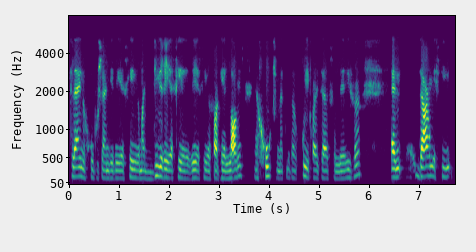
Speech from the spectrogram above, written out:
kleine groepen zijn die reageren, maar die reageren, reageren vaak heel lang en goed, met, met een goede kwaliteit van leven. En daarom is die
